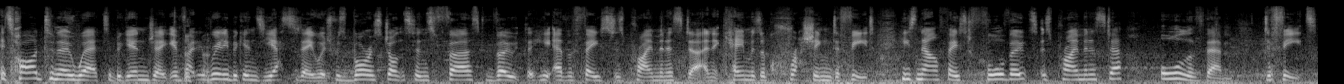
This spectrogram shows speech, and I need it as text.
It's hard to know where to begin, Jake. In fact, it really begins yesterday, which was Boris Johnson's first vote that he ever faced as Prime Minister, and it came as a crushing defeat. He's now faced four votes as Prime Minister, all of them defeats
